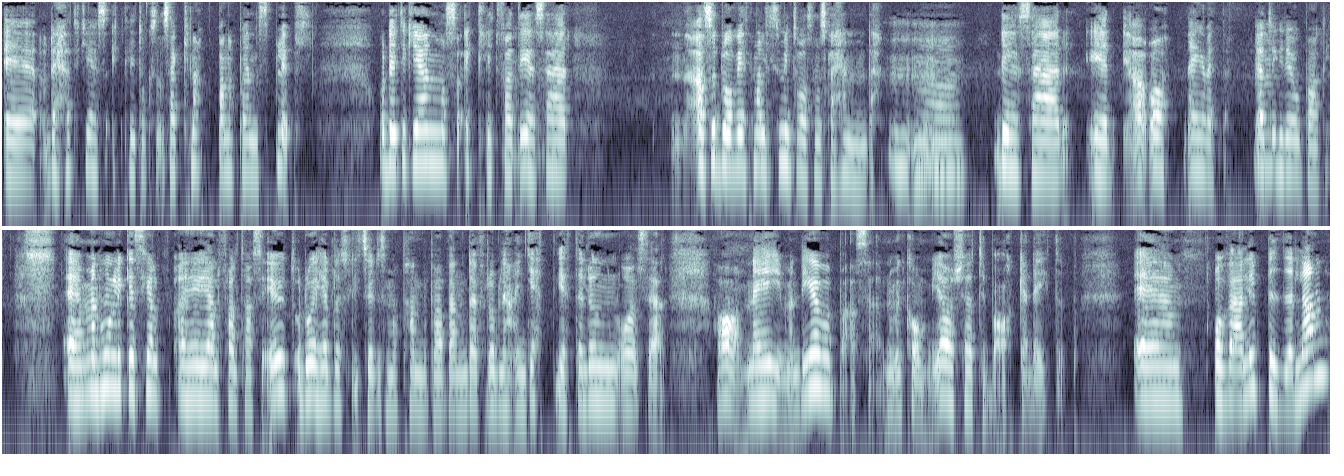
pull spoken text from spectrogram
Eh, det här tycker jag är så äckligt också. Så här, knapparna på hennes blus. Och det tycker jag är något så äckligt för att det är så här... Alltså då vet man liksom inte vad som ska hända. Mm, mm, mm. Det är så här... Är, ja, åh, nej, jag vet inte. Jag tycker det är obehagligt. Eh, men hon lyckas i alla, eh, i alla fall ta sig ut och då är helt plötsligt så är det som att han bara vänder för då blir han jätte, jättelugn och säger Ja, nej men det var bara så här, men kom jag kör tillbaka dig typ. Eh, och väl i bilen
